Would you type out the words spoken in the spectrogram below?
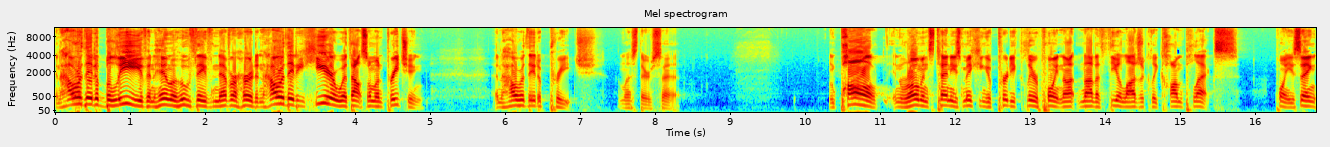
And how are they to believe in him whom they've never heard? And how are they to hear without someone preaching? And how are they to preach unless they're sent? And Paul in Romans 10, he's making a pretty clear point, not, not a theologically complex point. He's saying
